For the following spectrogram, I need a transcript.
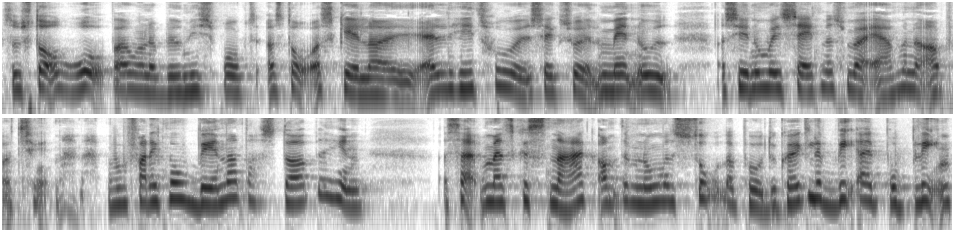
som står og råber, at hun er blevet misbrugt, og står og skælder øh, alle heteroseksuelle mænd ud, og siger, nu må I sat med smør ærmerne op, og tænker, nej, nej, hvorfor er der ikke nogen venner, der har stoppet hende? Så man skal snakke om det med nogen, man stoler på. Du kan ikke levere et problem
